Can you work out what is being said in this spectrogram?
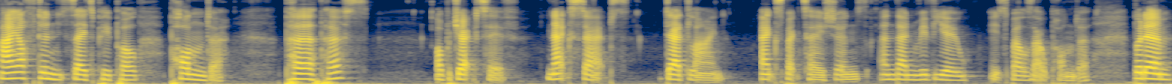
I often say to people ponder, purpose, objective, next steps, deadline, expectations, and then review. It spells out ponder. But um,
